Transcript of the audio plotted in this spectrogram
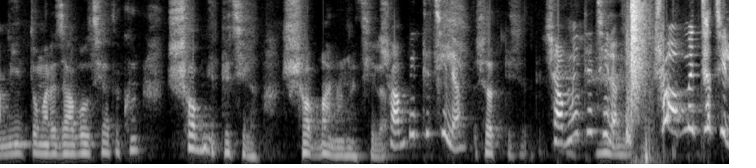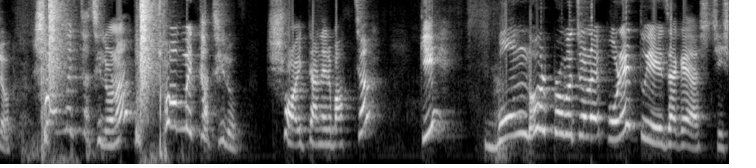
আমি তোমার যা বলছি এতক্ষণ সব মিথ্যে ছিল সব বানানো ছিল। সব মিথ্যে ছিল? সত্যি সত্যি। সব মিথ্যে ছিল? সব মিথ্যা ছিল? সব মিথ্যা ছিল না? সব মিথ্যা ছিল? শয়তানের বাচ্চা? কি? বন্ধুর প্রবচনায় পড়ে তুই এই জায়গায় আসছিস।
